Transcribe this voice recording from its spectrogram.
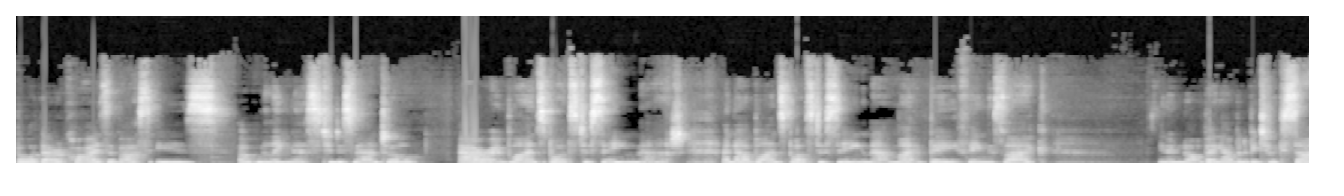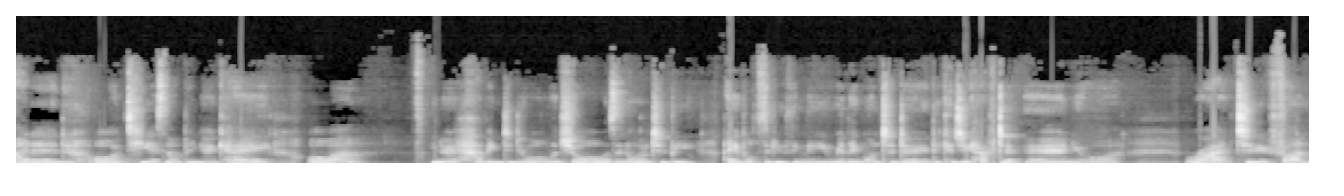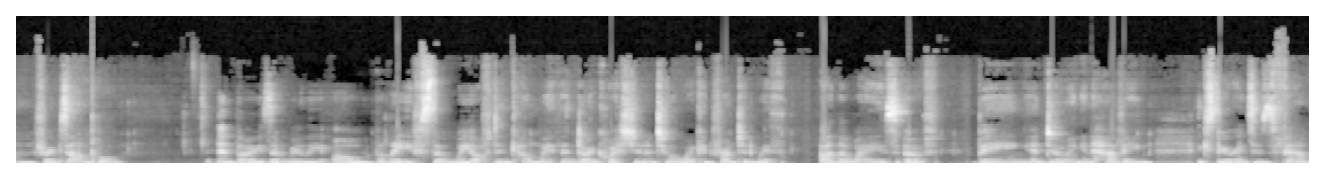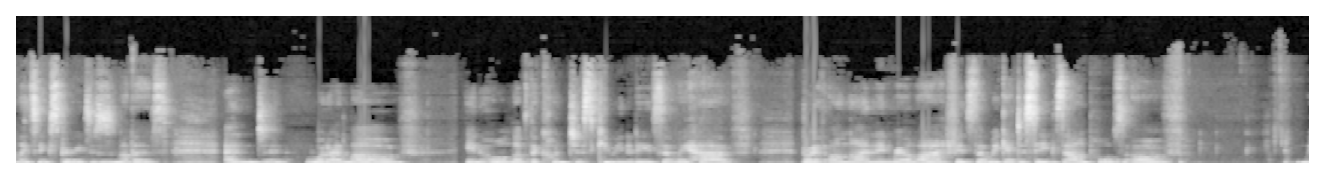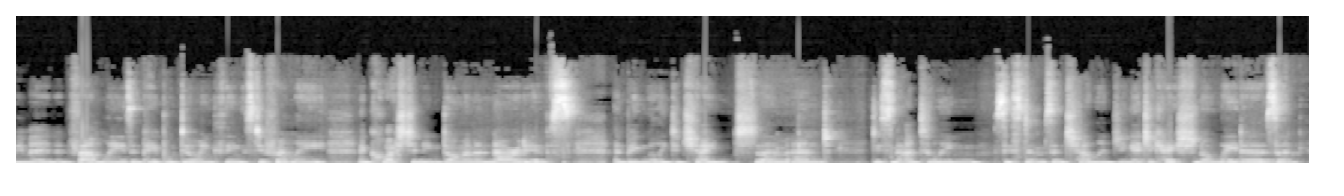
But what that requires of us is a willingness to dismantle our own blind spots to seeing that. And our blind spots to seeing that might be things like, you know, not being able to be too excited, or tears not being okay, or, uh, you know, having to do all the chores in order to be able to do the thing that you really want to do because you have to earn your right to fun, for example. And those are really old beliefs that we often come with and don't question until we're confronted with other ways of being and doing and having experiences, families, and experiences as mothers. And what I love in all of the conscious communities that we have, both online and in real life, is that we get to see examples of women and families and people doing things differently and questioning dominant narratives and being willing to change them and dismantling systems and challenging educational leaders and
